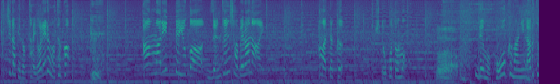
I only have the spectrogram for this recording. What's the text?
口だけど頼れる男。あんまりっていうか全然喋らない。まったく一言も。でもホークマンになると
